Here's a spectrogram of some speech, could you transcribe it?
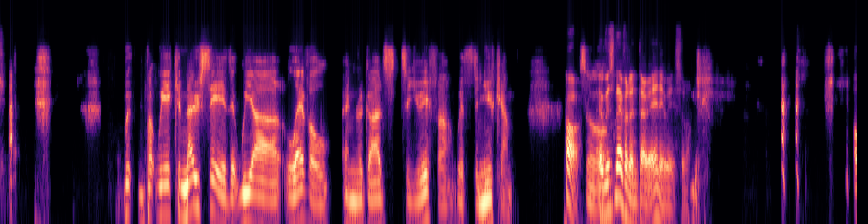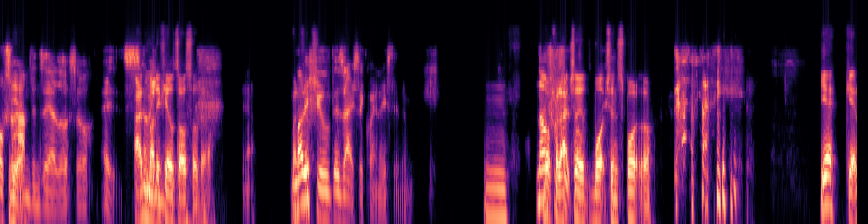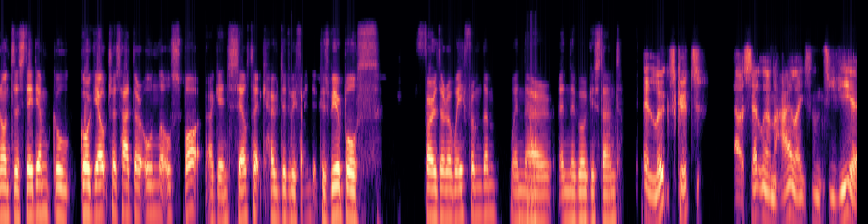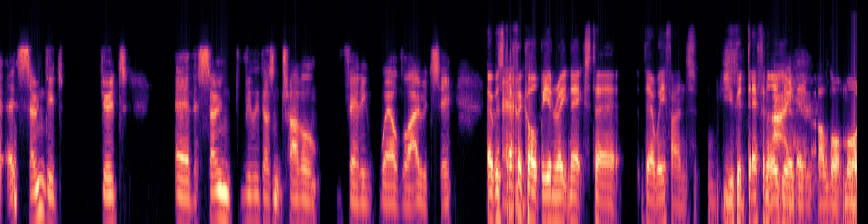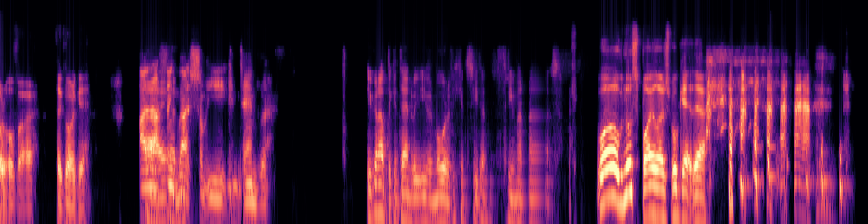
But, but we can now say that we are level in regards to UEFA with the new camp. Oh, So- it was never in doubt anyway. So Also, Yeah. Hampden's there though, so it's. I and mean, Murrayfield's also there. Yeah. Murrayfield. Murrayfield is actually quite nice to them. Mm, Not, not for actually watching sport though. Yeah, getting onto the stadium. Go Gorgie Ultras had their own little spot against Celtic. How did we find it? Because we're both further away from them when they're in the Gorgie stand. it looked good. Uh, certainly on the highlights on TV, it, it sounded good. Uh, the sound really doesn't travel very well, though. I would say. It was Um, difficult being right next to the away fans. You could definitely hear them a lot more over the Gorgie. And I Aye, think and- that's something you contend with. You're gonna have to contend with even more if you concede in three minutes. Whoa, no spoilers. We'll get there. I,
